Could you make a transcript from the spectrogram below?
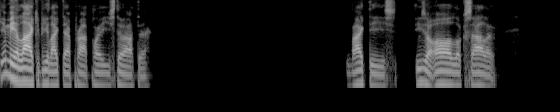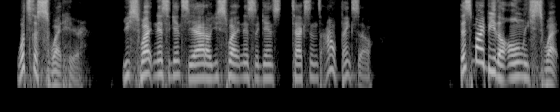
Give me a like if you like that prop play. You still out there. Like these. These are all look solid. What's the sweat here? You sweating this against Seattle? You sweating this against Texans? I don't think so. This might be the only sweat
